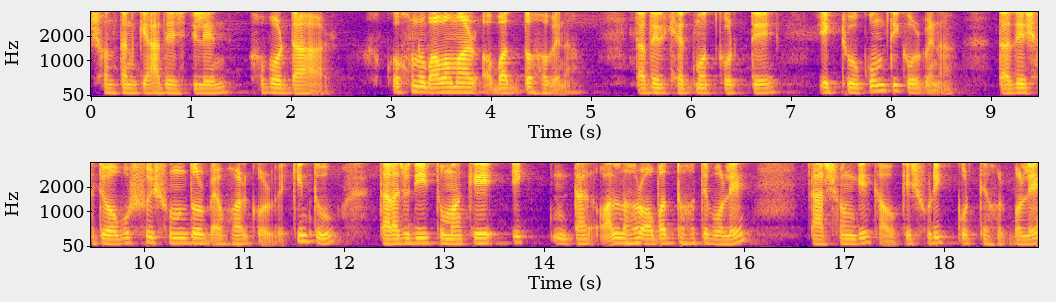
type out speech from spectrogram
সন্তানকে আদেশ দিলেন খবরদার। কখনো বাবা মার অবাধ্য হবে না। তাদের খেদমত করতে একটুও কমতি করবে না। তাদের সাথে অবশ্যই সুন্দর ব্যবহার করবে। কিন্তু তারা যদি তোমাকে এক আল্লাহর অবাধ্য হতে বলে, তার সঙ্গে কাউকে শরিক করতে বলে,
